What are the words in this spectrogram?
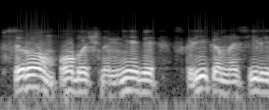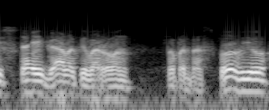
В сыром облачном небе с криком носились стаи галок и ворон. По Подмосковью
